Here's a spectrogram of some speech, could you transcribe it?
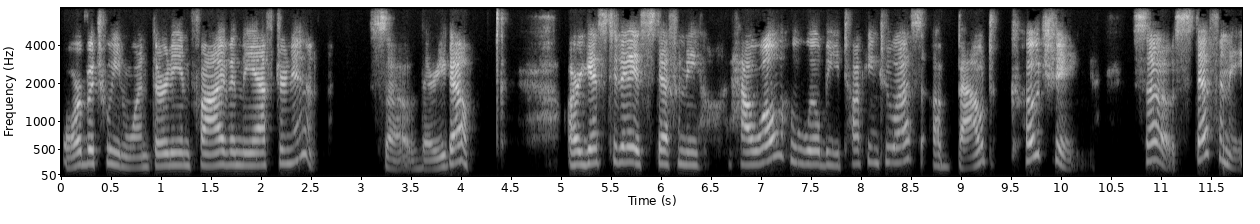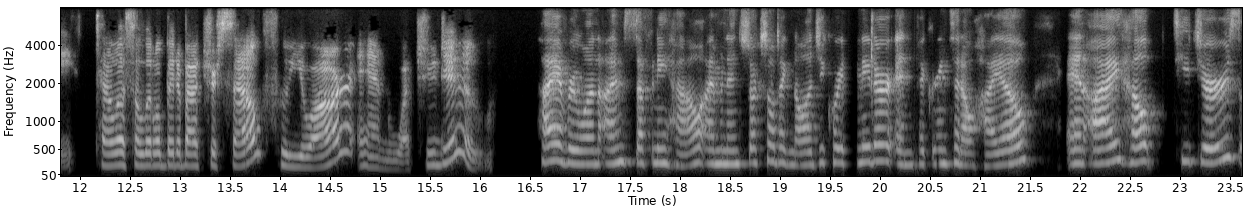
or between 1:30 and 5 in the afternoon so there you go our guest today is Stephanie Howell who will be talking to us about coaching so Stephanie tell us a little bit about yourself who you are and what you do Hi, everyone. I'm Stephanie Howell. I'm an instructional technology coordinator in Pickerington, Ohio, and I help teachers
